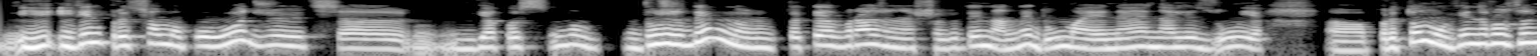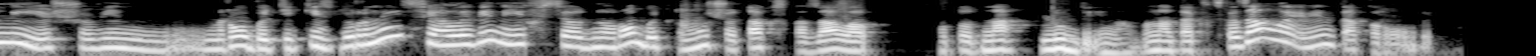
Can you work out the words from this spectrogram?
і, і він при цьому погоджується якось ну, дуже дивно. Таке враження, що людина не думає, не аналізує. Е, При тому він розуміє, що він робить якісь дурниці, але він їх все одно робить, тому що так сказала от одна людина. Вона так сказала, і він так робить.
